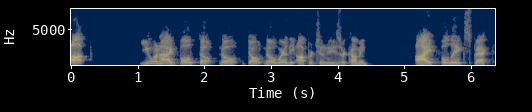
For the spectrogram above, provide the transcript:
up. You and I both don't know don't know where the opportunities are coming. I fully expect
